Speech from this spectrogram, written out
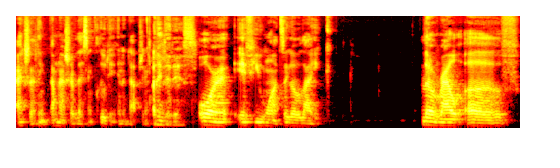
actually, I think I'm not sure if that's included in adoption. I think that is. Or if you want to go like the route of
